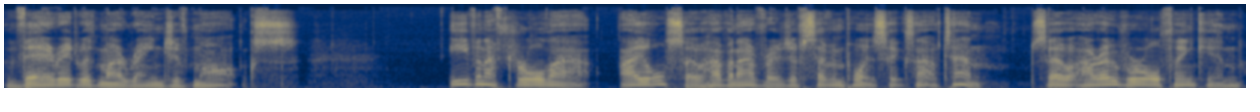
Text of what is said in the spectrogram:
varied with my range of marks. Even after all that, I also have an average of 7.6 out of 10. So, our overall thinking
